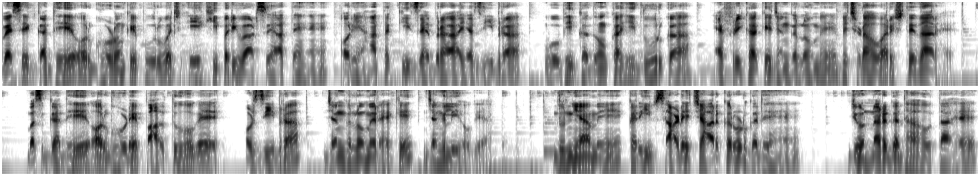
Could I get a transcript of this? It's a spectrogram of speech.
वैसे गधे और घोड़ों के पूर्वज एक ही परिवार से आते हैं, और यहाँ तक कि जेब्रा या जीब्रा, वो भी गधों का ही दूर का, अफ्रीका के जंगलों में बिछड़ा हुआ रिश्तेदार है। बस गधे और घोड़े पालतू हो गए, और जीब्रा जंगलों में रह के जंगली हो गया। दुनिया में करीब साढ़े चार करोड़ गधे हैं जो नरगधा होता है,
